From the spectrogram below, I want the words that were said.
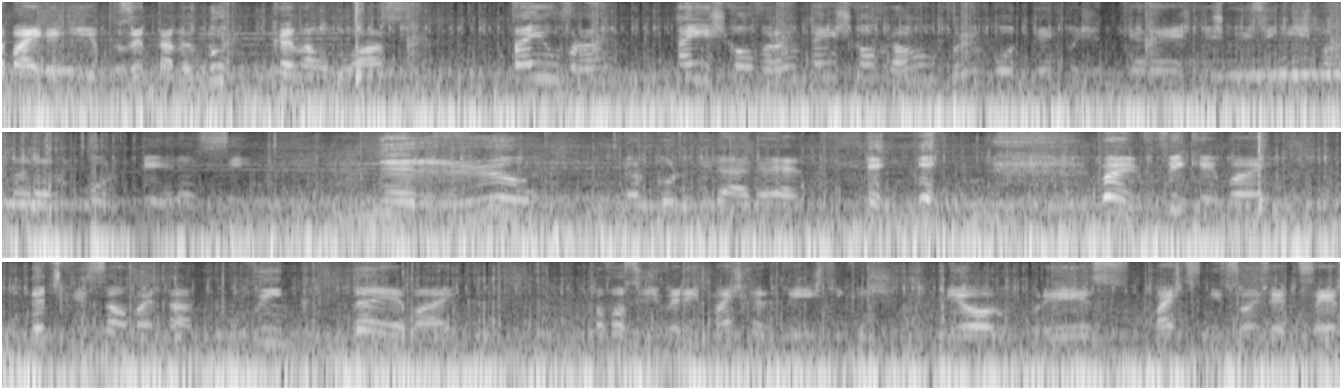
apresentada no canal do Aço. Está aí o verão, está aí o verão, está aí o verão. Vem um bom tempo, a gente quer estas coisinhas para andar a curtir assim na rua, a curtir à grande. bem, fiquem bem, na descrição vai estar o link da e-bike para vocês verem mais características, melhor o preço, mais definições, etc.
